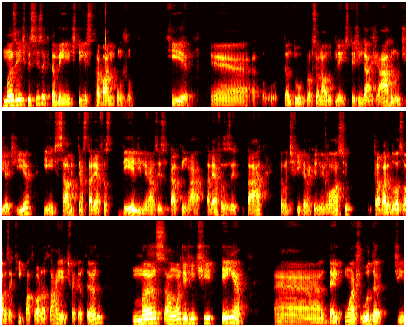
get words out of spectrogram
mas a gente precisa que também a gente tenha esse trabalho em conjunto, que é, tanto o profissional do cliente esteja engajado no dia a dia, e a gente sabe que tem as tarefas dele, né? Às vezes o cara tem lá tarefas a executar, então a gente fica naquele negócio, trabalha duas horas aqui, quatro horas lá, e a gente vai tentando, mas aonde a gente tenha, é, daí com a ajuda de,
